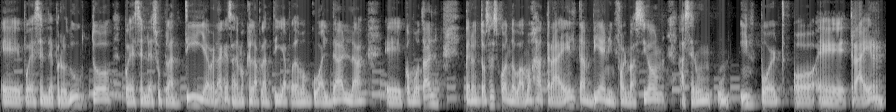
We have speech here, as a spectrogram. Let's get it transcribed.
eh, puede ser de producto, puede ser de su plantilla, ¿verdad? Que sabemos que la plantilla podemos guardarla eh, como tal, pero entonces cuando vamos a traer también información, hacer un, un import o traer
